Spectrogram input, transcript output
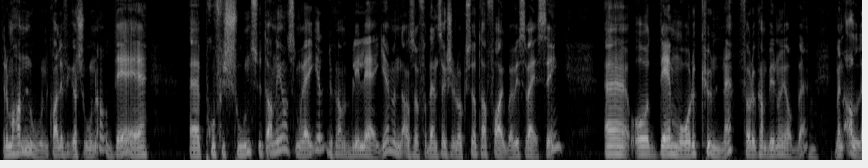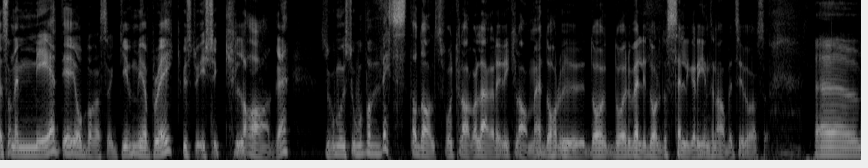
der du må ha noen kvalifikasjoner. og Det er eh, profesjonsutdanninger som regel. Du kan bli lege, men altså for den saks skyld også ta fagbrev i sveising. Uh, og det må du kunne før du kan begynne å jobbe. Mm. Men alle sånne mediejobber, altså, give me a break. Hvis du ikke klarer så Hvis du går på Westerdals for å klare å lære deg reklame, da, du, da, da er du veldig dårlig til å selge deg inn til en arbeidsgiver. altså. Uh,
